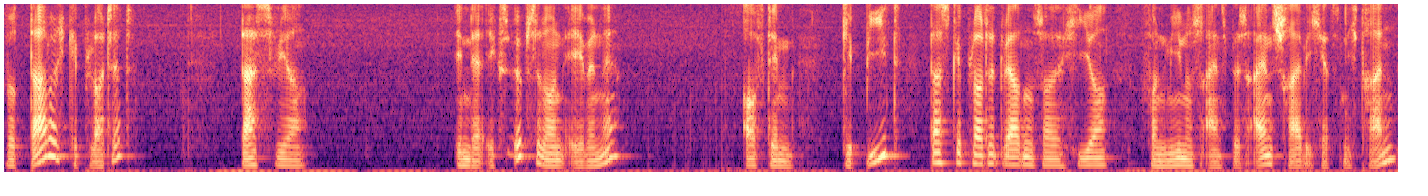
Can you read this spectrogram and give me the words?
wird dadurch geplottet, dass wir in der xy-Ebene auf dem Gebiet, das geplottet werden soll, hier von minus 1 bis 1 schreibe ich jetzt nicht dran,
